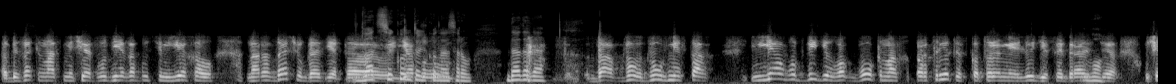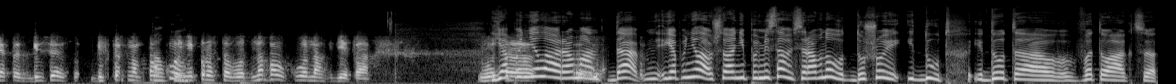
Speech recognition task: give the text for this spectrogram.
обязательно отмечают. Вот я, допустим, ехал на раздачу газет. 20 а, секунд только был... у нас, Ром. Да-да-да. Да, в двух местах. И я вот видел в окнах портреты, с которыми люди собирались Во. участвовать в бессмертном полку, не просто вот на балконах где-то. Вот, я а... поняла, Роман, да, я поняла, что они по местам все равно вот душой идут, идут а, в эту акцию.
